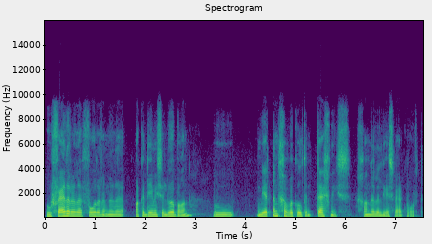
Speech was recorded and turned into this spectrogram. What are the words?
Hoe verder hulle vorder in hulle akademiese loopbaan, hoe meer ingewikkeld en tegnies gaan hulle leeswerk word.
